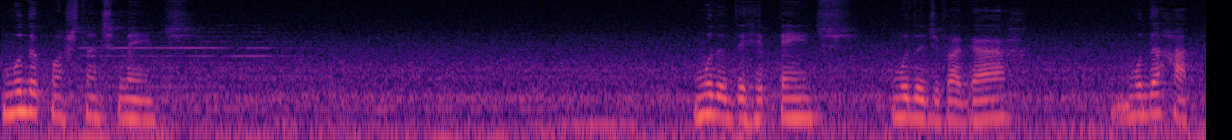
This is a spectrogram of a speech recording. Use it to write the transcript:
Muda constantemente. Muda de repente, muda devagar, muda rápido.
